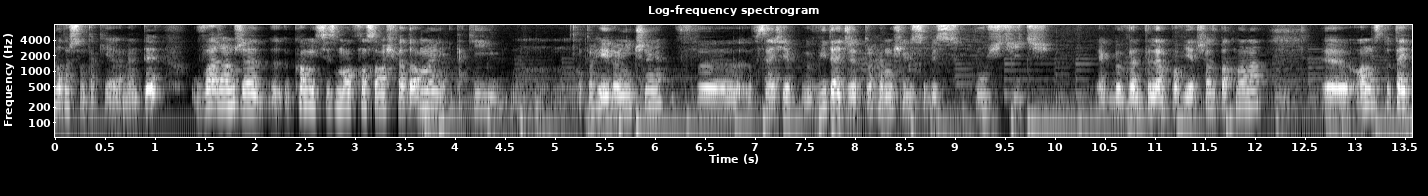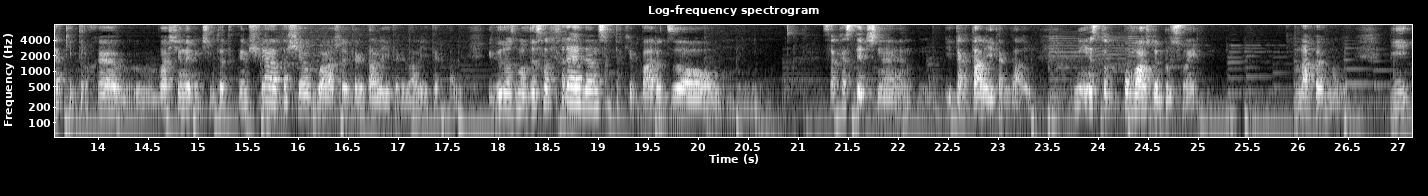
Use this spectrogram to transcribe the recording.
bo też są takie elementy. Uważam, że komiks jest mocno samoświadomy i taki mm, trochę ironiczny, w, w sensie widać, że trochę musieli sobie spuścić jakby wentylem powietrza z Batmana. Y, On jest tutaj taki trochę właśnie największym detektywem świata, się ogłasza i tak dalej, i tak dalej, i tak dalej. Jego rozmowy z Alfredem są takie bardzo sarkastyczne i tak dalej, i tak dalej. Nie jest to poważny Bruce Wayne. Na pewno nie. I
